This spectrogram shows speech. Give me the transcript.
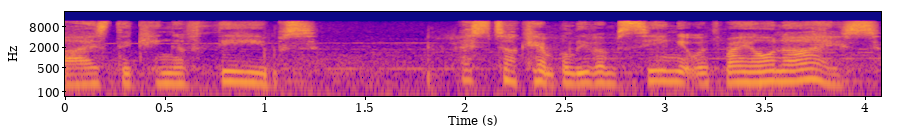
Lies the King of Thebes. I still can't believe I'm seeing it with my own eyes.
